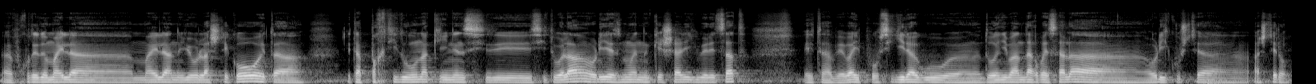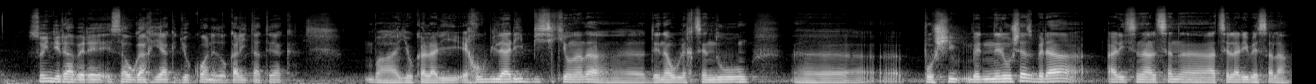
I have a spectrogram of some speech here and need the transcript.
uh, protedo maila, mailan jo lasteko eta eta partidu honak inen zituela, hori ez nuen kesarik beretzat, eta bebai, pozigira gu uh, doeni bandar bezala hori ikustea astero. Zoin dira bere ezaugarriak jokoan edo kalitateak? Ba, jokalari, errukbilari biziki hona da, dena ulertzen du, uh, nire ustez, bera, ari zen altzen uh, atzelari bezala.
